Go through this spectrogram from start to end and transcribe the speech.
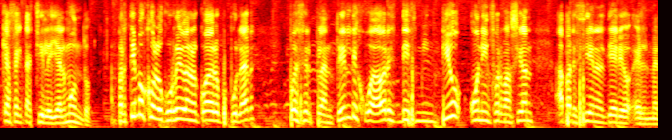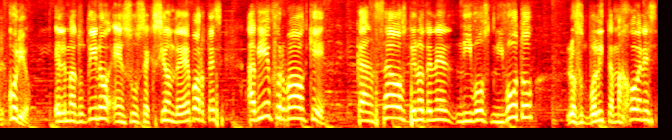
que afecta a Chile y al mundo. Partimos con lo ocurrido en el cuadro popular, pues el plantel de jugadores desmintió una información aparecida en el diario El Mercurio. El matutino, en su sección de deportes, había informado que, cansados de no tener ni voz ni voto, los futbolistas más jóvenes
